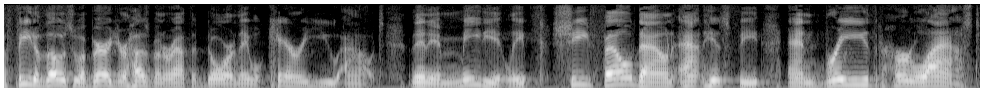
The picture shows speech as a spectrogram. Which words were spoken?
the feet of those who have buried your husband are at the door, and they will carry you out. Then immediately she fell down at his feet and breathed her last.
